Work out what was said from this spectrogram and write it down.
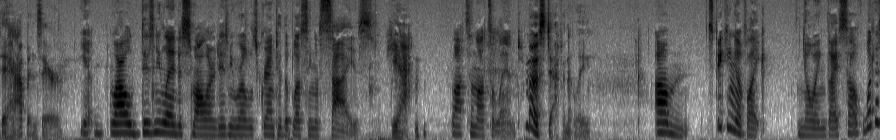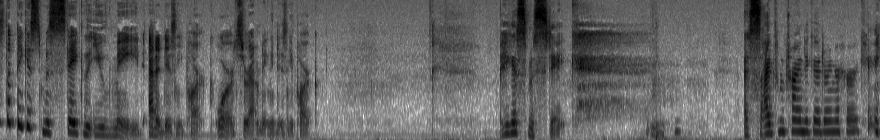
that happens there. Yeah, while Disneyland is smaller, Disney World was granted the blessing of size. Yeah, Lots and lots of land. most definitely. Um, speaking of like knowing thyself, what is the biggest mistake that you've made at a Disney park or surrounding a Disney park? Biggest mistake. Mm-hmm. Aside from trying to go during a hurricane.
